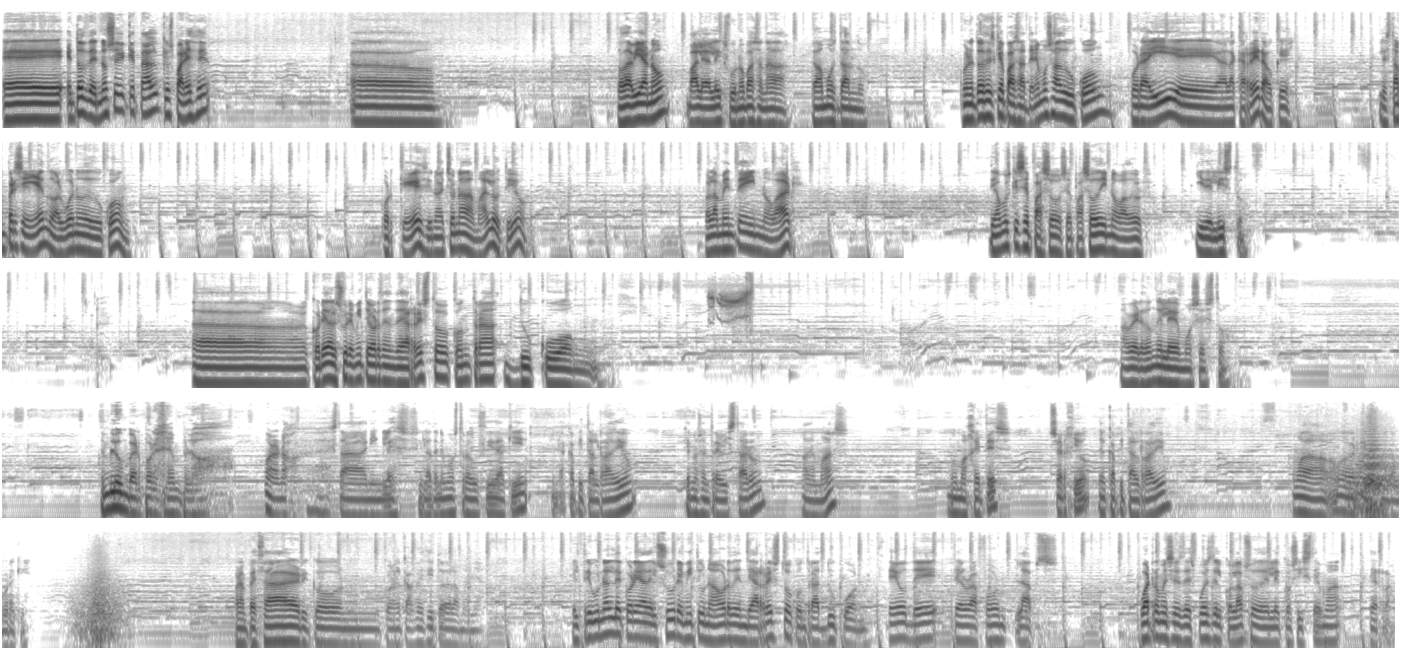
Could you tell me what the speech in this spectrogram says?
Eh, entonces, no sé qué tal, qué os parece. Ah, todavía no. Vale, Alexu, no pasa nada. Le vamos dando. Bueno, entonces, ¿qué pasa? ¿Tenemos a Ducón por ahí eh, a la carrera o qué? Le están persiguiendo al bueno de Ducón. ¿Por qué? Si no ha hecho nada malo, tío. Solamente innovar. Digamos que se pasó, se pasó de innovador y de listo. Ah, Corea del Sur emite orden de arresto contra Dukwon. A ver, ¿dónde leemos esto? En Bloomberg, por ejemplo. Bueno, no, está en inglés. Si la tenemos traducida aquí, en la Capital Radio, que nos entrevistaron, además. Muy majetes. Sergio, de Capital Radio. Vamos a, ver qué nos por aquí. Para empezar con, con el cafecito de la mañana. El Tribunal de Corea del Sur emite una orden de arresto contra Do Kwon, CEO de Terraform Labs, cuatro meses después del colapso del ecosistema Terra.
